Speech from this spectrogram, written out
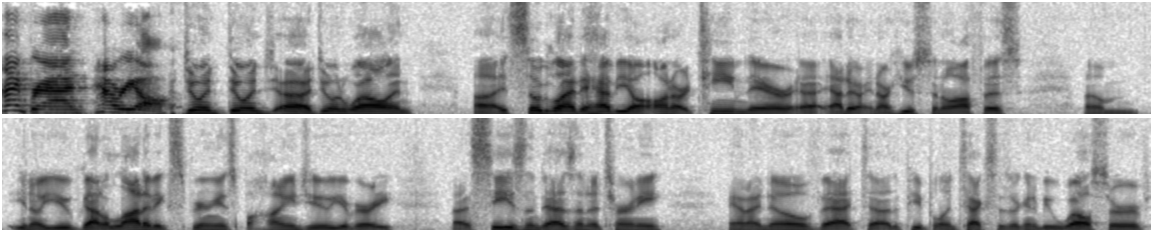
Hi, Brad. How are y'all? Doing, doing, uh, doing well, and uh, it's so glad to have you on our team there uh, at our, in our Houston office. Um, you know, you've got a lot of experience behind you. You're very uh, seasoned as an attorney, and I know that the people in Texas are going to be well served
